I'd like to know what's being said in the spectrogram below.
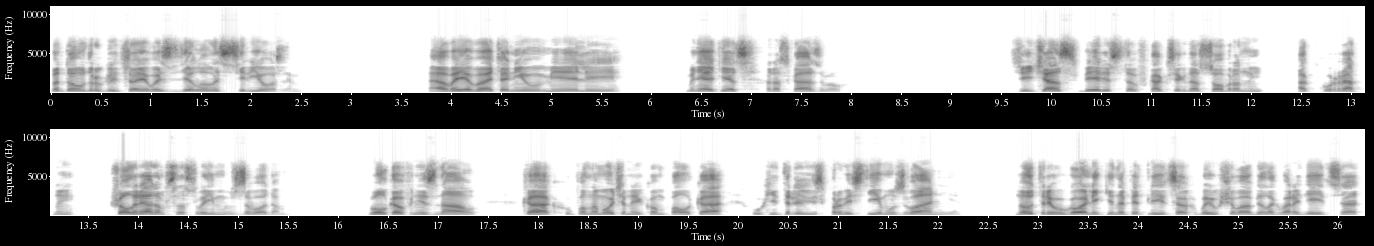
Потом вдруг лицо его сделалось серьезным. А воевать они умели. Мне отец рассказывал. Сейчас Берестов, как всегда собранный, аккуратный, шел рядом со своим взводом. Волков не знал, как уполномоченные комполка ухитрились провести ему звание, но треугольники на петлицах бывшего белогвардейца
